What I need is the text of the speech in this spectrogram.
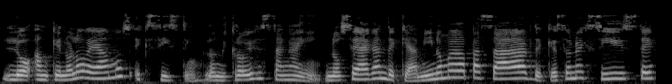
lo, aunque no lo veamos, existen. Los microbios están ahí. No se hagan de que a mí no me va a pasar, de que eso no existe,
